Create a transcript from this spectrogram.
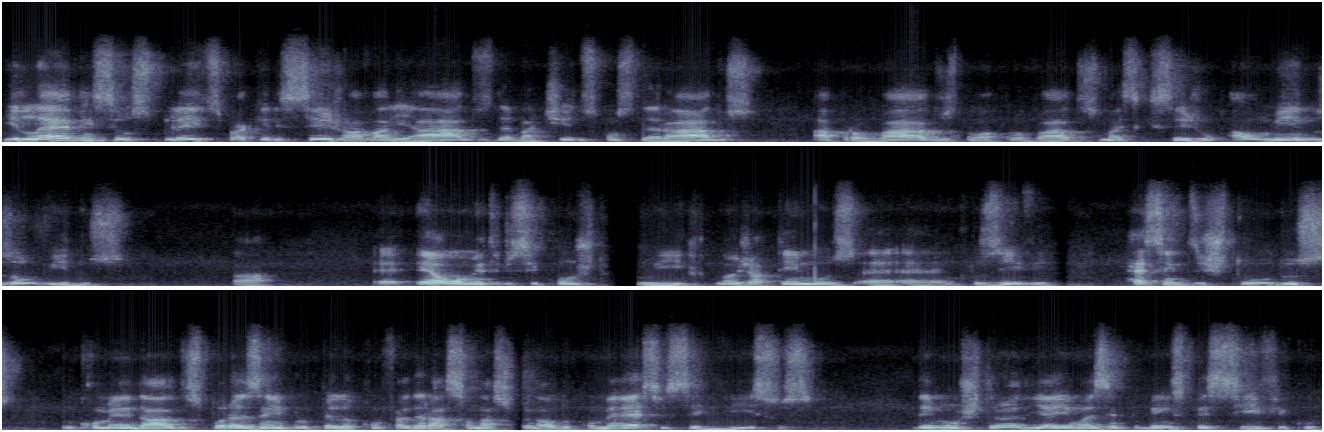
e levem seus pleitos para que eles sejam avaliados, debatidos, considerados, aprovados, não aprovados, mas que sejam ao menos ouvidos. Tá? É, é o momento de se construir. Nós já temos, é, é, inclusive, recentes estudos encomendados, por exemplo, pela Confederação Nacional do Comércio e Serviços, demonstrando, e aí um exemplo bem específico,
